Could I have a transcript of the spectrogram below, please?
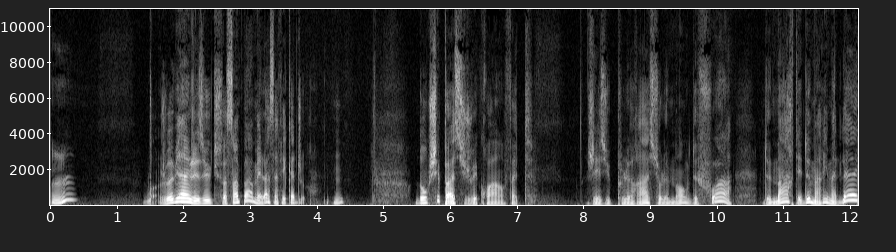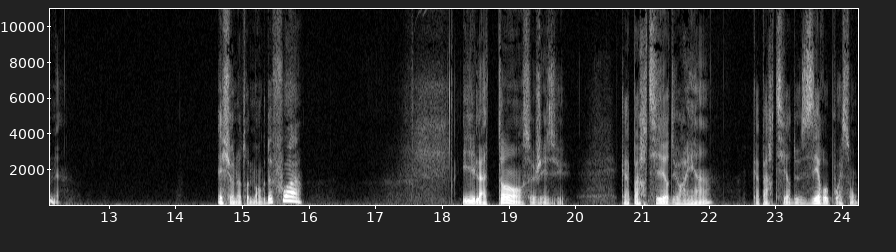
hmm? Bon, je veux bien, Jésus, que tu sois sympa, mais là, ça fait quatre jours. Hmm? Donc, je sais pas si je vais croire, en fait. Jésus pleura sur le manque de foi de Marthe et de Marie-Madeleine. Et sur notre manque de foi. Il attend, ce Jésus, qu'à partir du rien, qu'à partir de zéro poisson,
